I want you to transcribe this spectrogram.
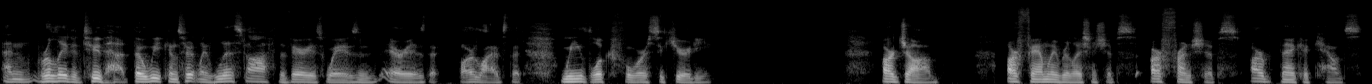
And related to that, though we can certainly list off the various ways and areas that of our lives that we look for security. Our job, our family relationships, our friendships, our bank accounts,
